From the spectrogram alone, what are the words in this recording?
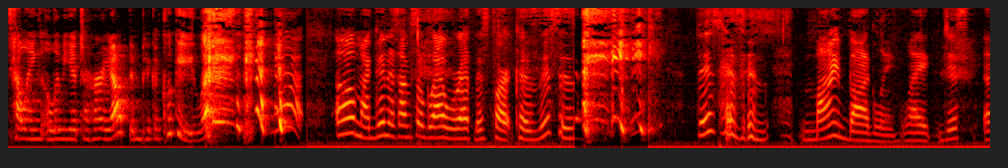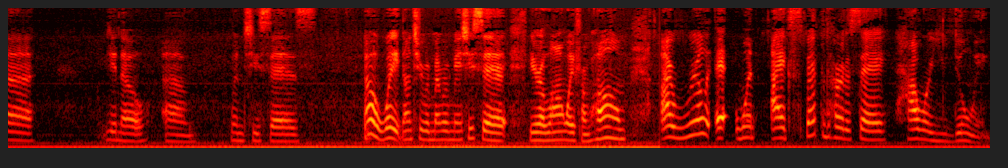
telling Olivia to hurry up and pick a cookie. Like, yeah. Oh my goodness, I'm so glad we're at this part because this is this has been mind-boggling. Like just uh, you know, um, when she says, "Oh wait, don't you remember me?" She said, "You're a long way from home." I really eh, when I expected her to say, "How are you doing?"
